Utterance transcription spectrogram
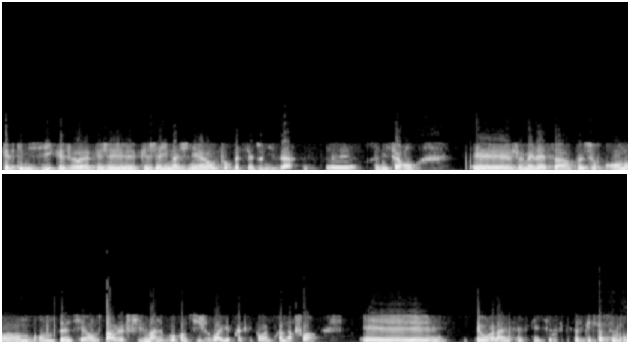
quelques musiques que j'ai que imaginées autour de ces univers très différents. Et je me laisse un peu surprendre en, en pleine séance par le film à nouveau, comme si je le voyais presque pour une première fois. Et, et voilà, c'est ce, qui- c'est ce qui se passe souvent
